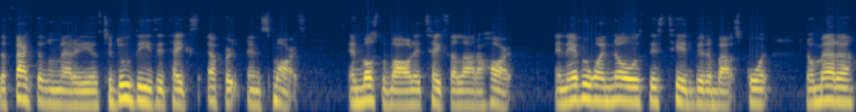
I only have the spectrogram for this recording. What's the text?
the fact of the matter is, to do these, it takes effort and smarts. And most of all, it takes a lot of heart. And everyone knows this tidbit about sport. No matter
